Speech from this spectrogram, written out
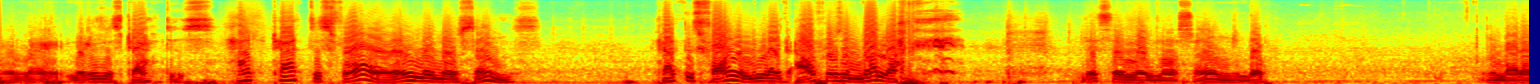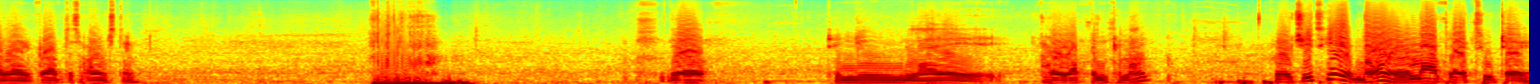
I'm like, look at this cactus. How did cactus fall? That don't make no sense. Cactus falling like Alfred's umbrella. this don't make no sense, bro. I'm about to like grab this orange thing. Yo, can you like hurry up and come out? Yo, GTA boring. I'm about to play 2K.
